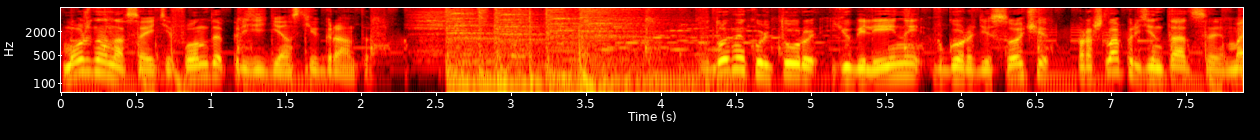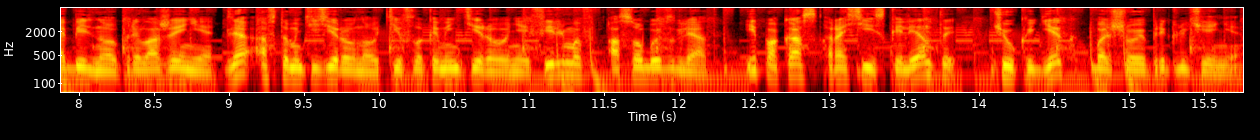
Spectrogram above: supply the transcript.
можно на сайте фонда президентских грантов. В Доме культуры «Юбилейный» в городе Сочи прошла презентация мобильного приложения для автоматизированного тифлокомментирования фильмов «Особый взгляд» и показ российской ленты «Чук и Гек. Большое приключение».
